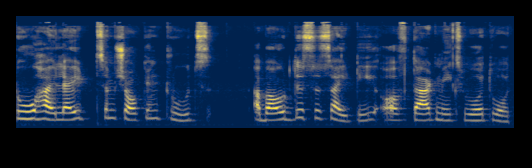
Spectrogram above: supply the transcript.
to highlight some shocking truths about the society of that makes worth watching.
